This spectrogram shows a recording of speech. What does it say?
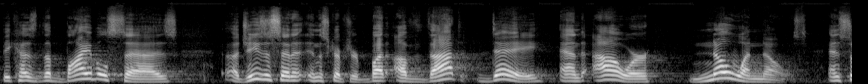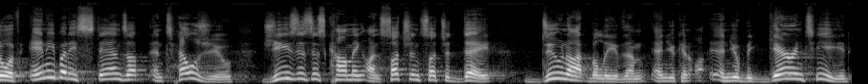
Because the Bible says, uh, Jesus said it in the scripture, but of that day and hour no one knows. And so if anybody stands up and tells you Jesus is coming on such and such a date, do not believe them, and, you can, and you'll be guaranteed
